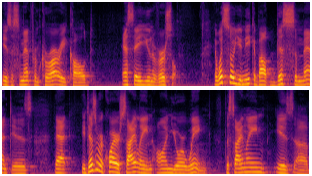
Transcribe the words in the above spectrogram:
is a cement from Kuraray called SA Universal. And what's so unique about this cement is that it doesn't require silane on your wing. The silane is uh,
